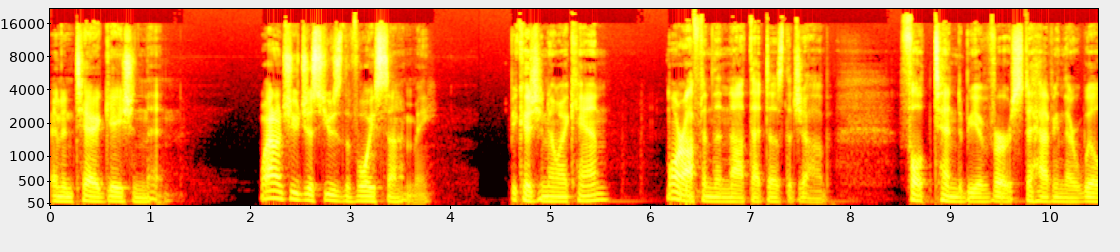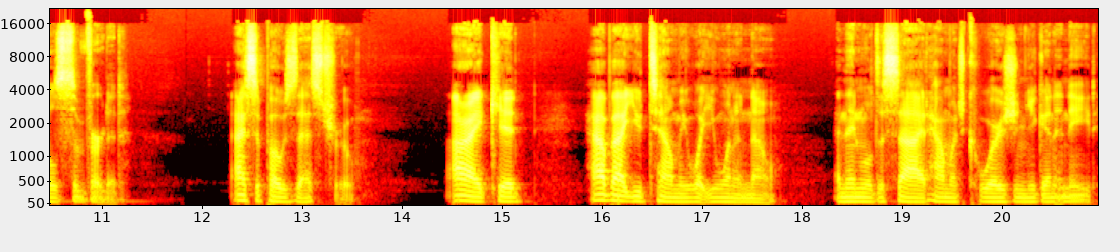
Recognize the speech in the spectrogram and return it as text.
An interrogation, then. Why don't you just use the voice on me? Because you know I can? More often than not, that does the job. Folk tend to be averse to having their wills subverted. I suppose that's true. All right, kid. How about you tell me what you want to know, and then we'll decide how much coercion you're going to need.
